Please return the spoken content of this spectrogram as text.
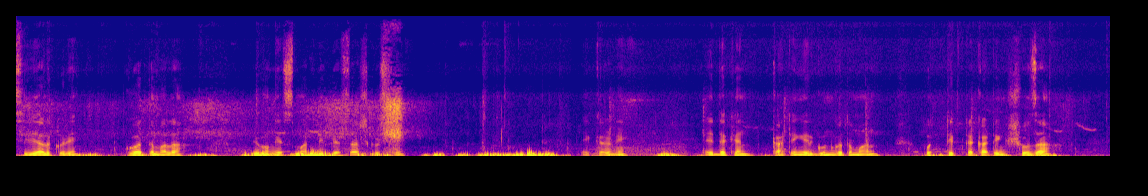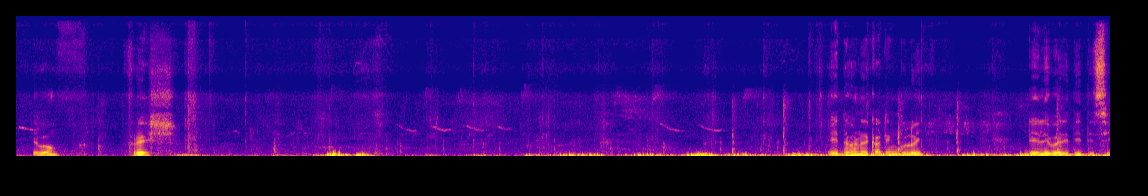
সিরিয়াল করে গুয়াতেমালা এবং স্মার্ট নেপিয়া চাষ করছি। কারণে। এই দেখেন কাটিংয়ের গুণগত মান। প্রত্যেকটা কাটিং সোজা এবং ফ্রেশ এই ধরনের কাটিংগুলোই ডেলিভারি দিতেছি।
